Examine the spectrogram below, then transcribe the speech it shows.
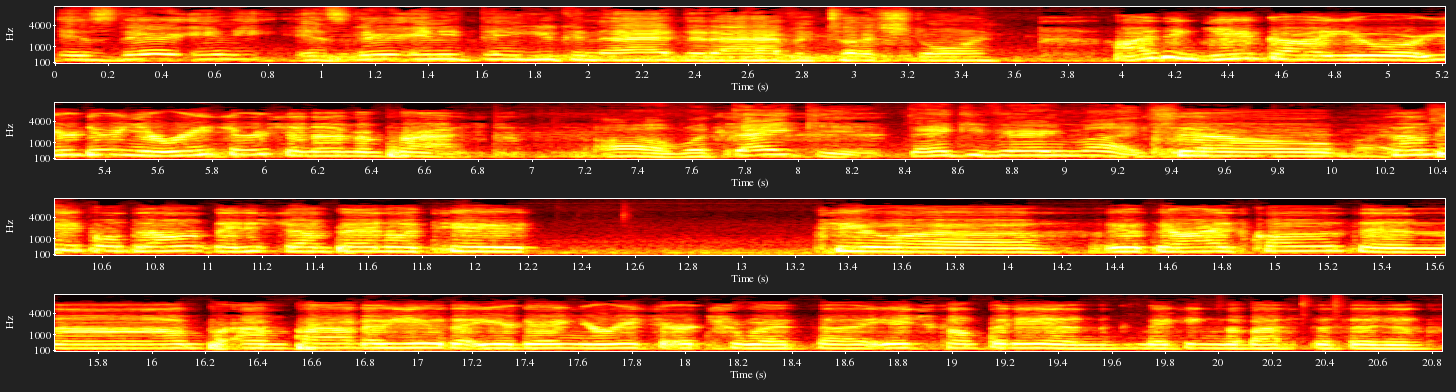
is there any is there anything you can add that I haven't touched on? I think you got your, you're doing your research and I'm impressed. Oh well, thank you, thank you very much. So Very much. some people don't, they just jump in with two, two, uh, with their eyes closed and, uh, I'm, I'm proud of you that you're doing your research with, uh, each company and making the best decision.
